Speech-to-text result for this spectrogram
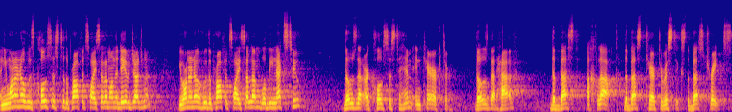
And you want to know who's closest to the Prophet ﷺ on the day of judgment? You want to know who the Prophet ﷺ will be next to? Those that are closest to him in character, those that have the best akhlaq, the best characteristics, the best traits.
